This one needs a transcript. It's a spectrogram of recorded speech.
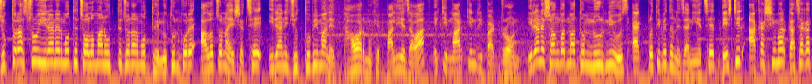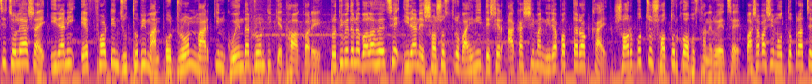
যুক্তরাষ্ট্র ও ইরানের মধ্যে চলমান উত্তেজনার মধ্যে নতুন করে আলোচনা এসেছে ইরানি যুদ্ধবিমানের ধাওয়ার মুখে পালিয়ে যাওয়া একটি মার্কিন রিপার ড্রোন। ইরানের সংবাদ মাধ্যম নূর নিউজ এক প্রতিবেদনে জানিয়েছে, দেশটির আকাশসীমার কাছাকাছি চলে আসায় ইরানি এফ ফোরটিন যুদ্ধবিমান ও ড্রোন মার্কিন গোয়েন্দা ড্রোনটিকে ধাওয়া করে। প্রতিবেদনে বলা হয়েছে, ইরানের সশস্ত্র বাহিনী দেশের আকাশসীমার নিরাপত্তা রক্ষায় সর্বোচ্চ সতর্ক অবস্থানে রয়েছে। পাশাপাশি মধ্যপ্রাচ্যে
